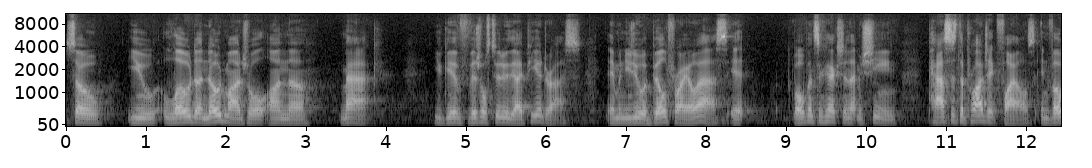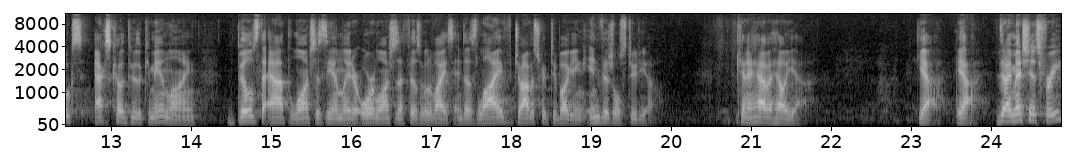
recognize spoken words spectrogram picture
So you load a node module on the Mac, you give Visual Studio the IP address, and when you do a build for iOS, it opens a connection to that machine, passes the project files, invokes Xcode through the command line, builds the app, launches the emulator, or launches a physical device, and does live JavaScript debugging in Visual Studio. Can I have a hell yeah? Yeah, yeah. Did I mention it's free?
